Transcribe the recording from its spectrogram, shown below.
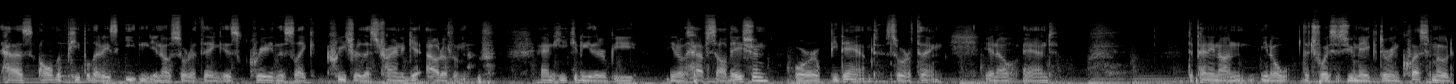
has all the people that he's eaten, you know, sort of thing, is creating this like creature that's trying to get out of him. and he can either be, you know, have salvation or be damned, sort of thing, you know, and depending on, you know, the choices you make during quest mode,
